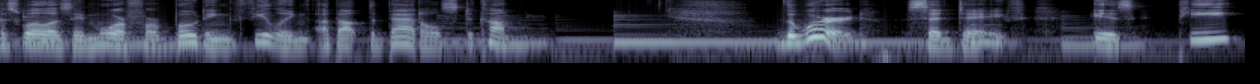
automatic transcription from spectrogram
as well as a more foreboding feeling about the battles to come. The word, said Dave, is P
